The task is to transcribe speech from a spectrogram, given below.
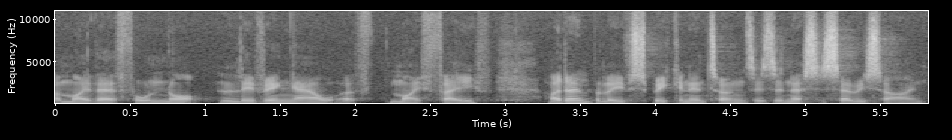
Am I therefore not living out of my faith? I don't believe speaking in tongues is a necessary sign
